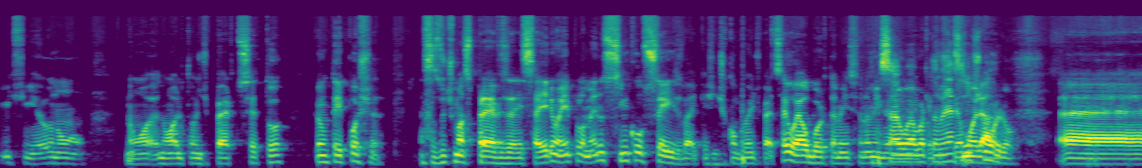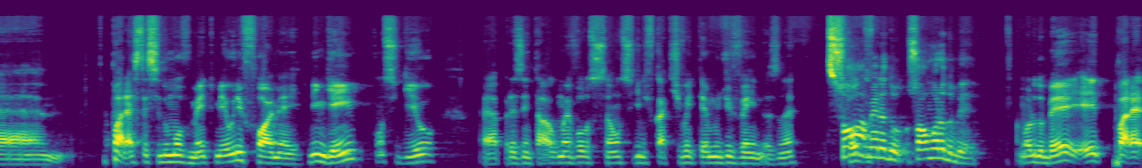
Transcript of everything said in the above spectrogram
enfim, eu não, não, não olho tão de perto o setor. Perguntei, poxa, essas últimas prévias aí saíram aí pelo menos cinco ou seis, vai, que a gente acompanhou de perto. Saiu o Elbor também, se eu não me engano. Saiu o né, Elbor também, a gente, a gente olhou. É... Parece ter sido um movimento meio uniforme aí. Ninguém conseguiu é, apresentar alguma evolução significativa em termos de vendas, né? Só Todos... a Mora do, só a Mora do B. A Mora do B, e para...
